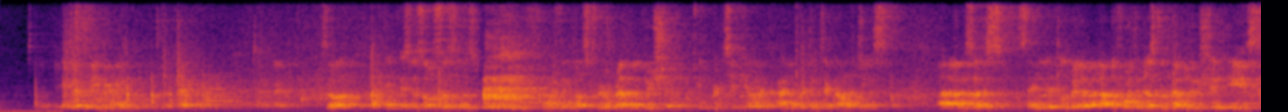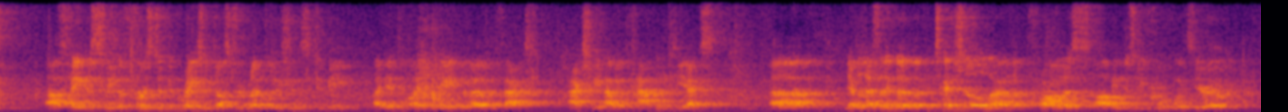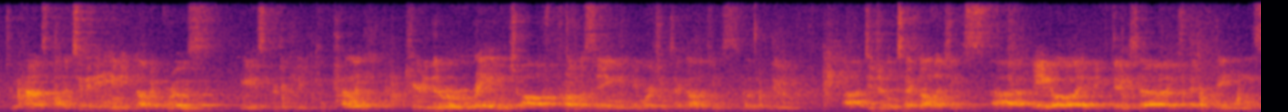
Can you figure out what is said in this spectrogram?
So I think this was also supposed to the fourth industrial revolution in particular and emerging technologies. Um, so just say a little bit about that. The fourth industrial revolution is uh, famously the first of the great industrial revolutions to be identified and named without in fact actually having happened yet. Uh, nevertheless, I think the, the, potential and the promise of Industry 4.0 to enhance productivity and economic growth is particularly compelling. Clearly, there are a range of promising emerging technologies, notably uh, digital technologies, uh, AI, big data, Internet of Things,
